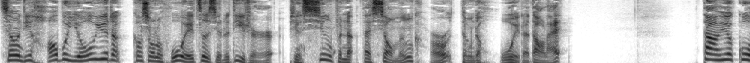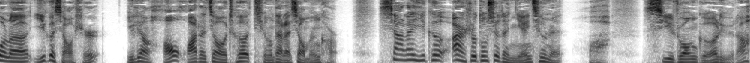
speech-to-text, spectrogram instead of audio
江迪毫不犹豫地告诉了胡伟自己的地址，并兴奋地在校门口等着胡伟的到来。大约过了一个小时，一辆豪华的轿车停在了校门口，下来一个二十多岁的年轻人。哇，西装革履的。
